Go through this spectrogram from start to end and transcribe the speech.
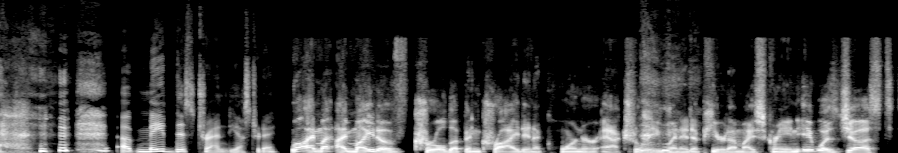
uh, made this trend yesterday? Well, I might I might have curled up and cried in a corner actually when it appeared on my screen. It was just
